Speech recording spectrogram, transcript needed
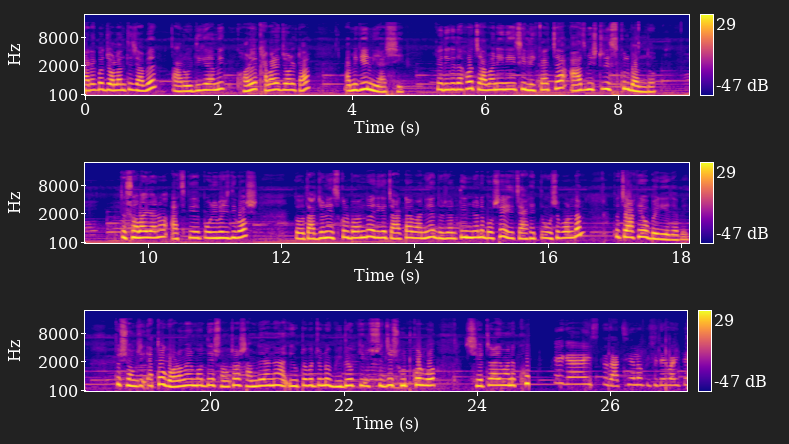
আরেকবার জল আনতে যাবে। আর ওইদিকে আমি ঘরের খাবারের জলটা আমি গিয়ে নিয়ে আসি। তো এদিকে দেখো, চা বানিয়ে নিয়েছি, লিকার চা, আজ মিষ্টির স্কুল বন্ধ। তো সবাই জানো, আজকে পরিবেশ দিবস, তো তার জন্য স্কুল বন্ধ, এদিকে চাটা বানিয়ে দুজন, তিনজনে বসে এই চা খেতে বসে পড়লাম, তো চা খেয়েও বেরিয়ে যাবে। তো এত গরমের মধ্যে সংসার সামলে না, ইউটিউবের জন্য ভিডিও যে শ্যুট করব, সেটাই মানে খুব তো যাচ্ছি হলো পিসিদের বাড়িতে।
